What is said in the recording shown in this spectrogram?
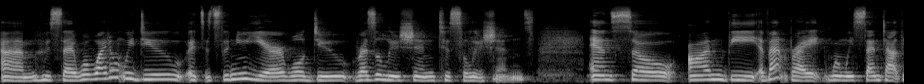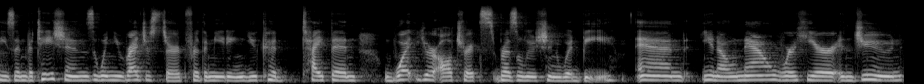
um, who said, "Well, why don't we do? It's, it's the new year. We'll do resolution to solutions." And so on the Eventbrite, when we sent out these invitations, when you registered for the meeting, you could type in what your Alteryx resolution would be. And, you know, now we're here in June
